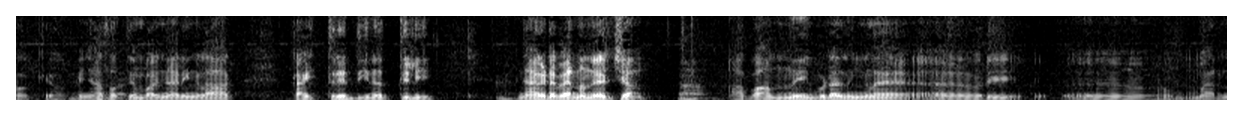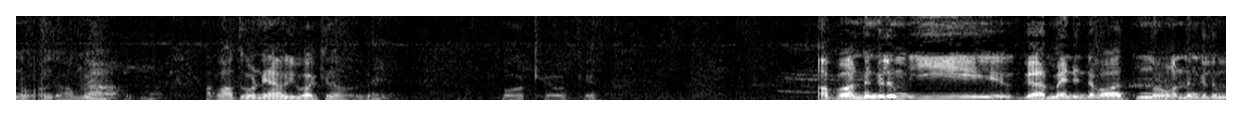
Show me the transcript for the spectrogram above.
Okay okay. ഞാൻ സത്യം പറഞ്ഞാൽ നിങ്ങൾ ആ കൈത്തറി ദിനത്തിൽ ഞാൻ ഇവിടെ വരണമെന്ന് വെച്ചാണ് ആ. അപ്പോൾ അന്ന് ഇവിടെ നിങ്ങളെ ഒരു മരണം എന്തോ അമ്മ അപ്പോൾ അതുകൊണ്ട് ഞാൻ ഒഴിവാക്കിയതാണ് ഓക്കെ ഓക്കെ. അപ്പോൾ എന്തെങ്കിലും ഈ ഗവൺമെന്റിന്റെ ഭാഗത്തു നിന്നോ എന്തെങ്കിലും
